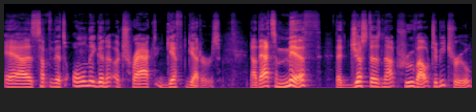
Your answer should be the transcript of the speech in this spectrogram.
as something that's only going to attract gift getters. Now, that's a myth that just does not prove out to be true.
